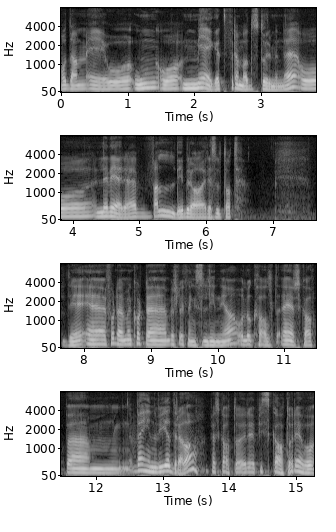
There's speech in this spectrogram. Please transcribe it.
Og de er jo unge og meget fremadstormende og leverer veldig bra resultat. Det er fordelen med korte beslutningslinjer og lokalt eierskap. Um, veien videre, da? Piscator, Piscator er jo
